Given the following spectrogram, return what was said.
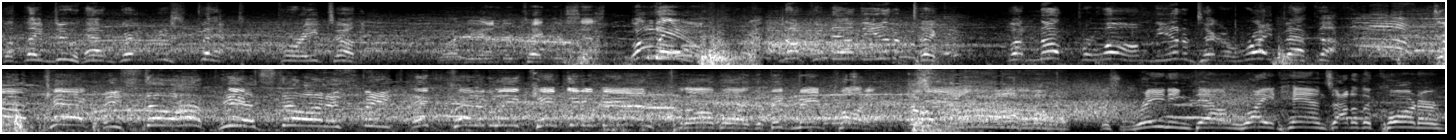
But they do have great respect for each other. Boy, the Undertaker says. Oh, no! Knocking down the Undertaker. But not for long. The Undertaker right back up. Drop kick. He's still up. He is still on his feet. Incredibly, can't get him down. Oh boy, the big man caught it. Oh. Just raining down right hands out of the corner.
